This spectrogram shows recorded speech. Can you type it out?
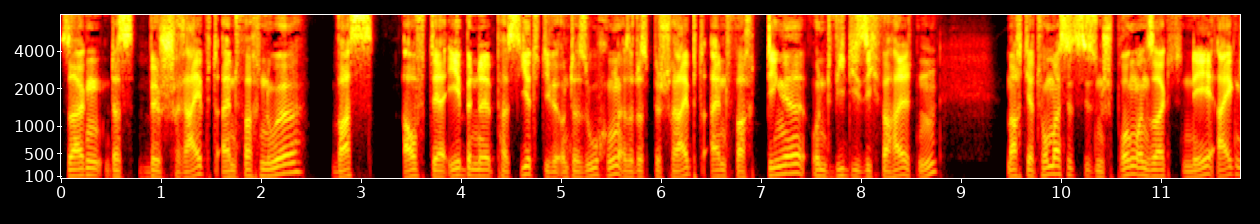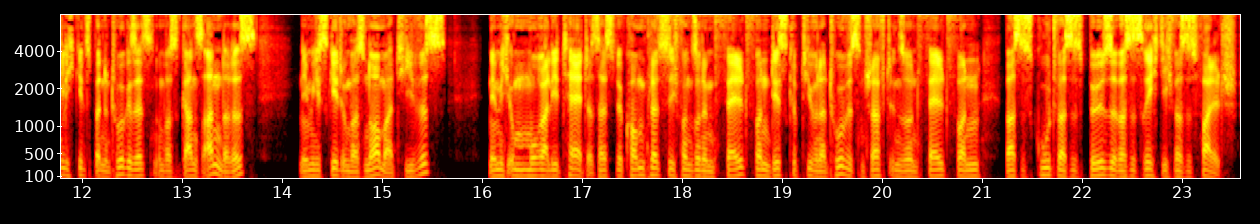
sagen, das beschreibt einfach nur, was auf der Ebene passiert, die wir untersuchen. Also das beschreibt einfach Dinge und wie die sich verhalten. Macht ja Thomas jetzt diesen Sprung und sagt, nee, eigentlich geht es bei Naturgesetzen um was ganz anderes. Nämlich es geht um was Normatives, nämlich um Moralität. Das heißt, wir kommen plötzlich von so einem Feld von deskriptiver Naturwissenschaft in so ein Feld von was ist gut, was ist böse, was ist richtig, was ist falsch.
